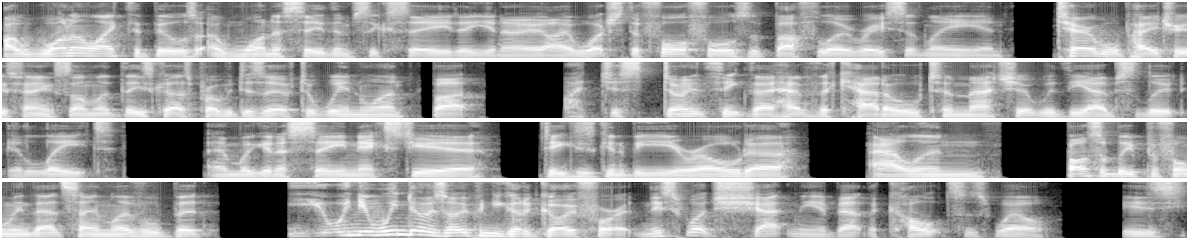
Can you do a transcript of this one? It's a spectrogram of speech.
I want to like the Bills. I want to see them succeed. You know, I watched the four falls of Buffalo recently, and terrible Patriots fans. So I'm like, these guys probably deserve to win one, but I just don't think they have the cattle to match it with the absolute elite. And we're going to see next year, Diggs is going to be a year older. Allen possibly performing that same level, but when your window is open, you got to go for it. And this is what shat me about the Colts as well is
